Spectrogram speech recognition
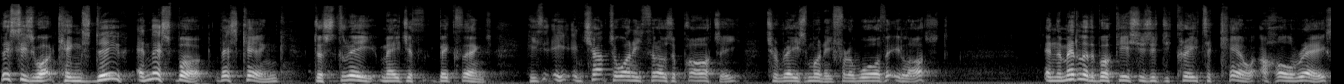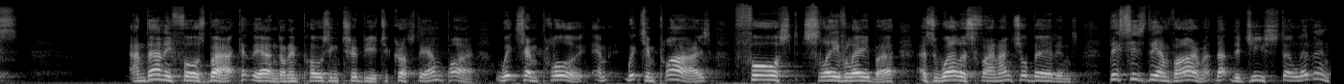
This is what kings do. In this book, this king does three major th- big things. He, in chapter one, he throws a party to raise money for a war that he lost. In the middle of the book, he issues a decree to kill a whole race. And then he falls back at the end on imposing tribute across the empire, which, employ, which implies forced slave labour as well as financial burdens. This is the environment that the Jews still live in.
